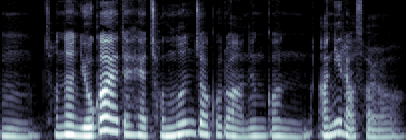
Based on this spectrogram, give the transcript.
음, 저는 요가에 대해 전문적으로 아는 건 아니라서요.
